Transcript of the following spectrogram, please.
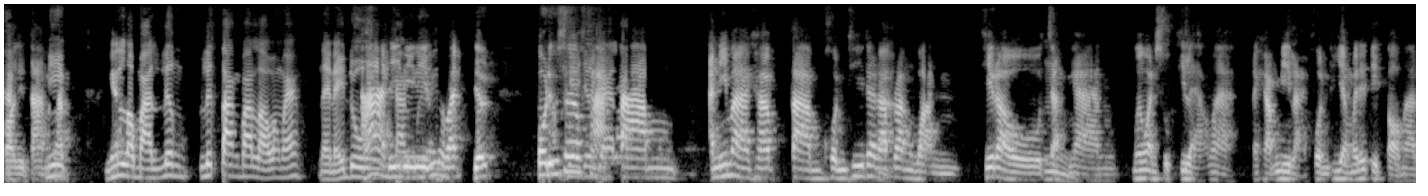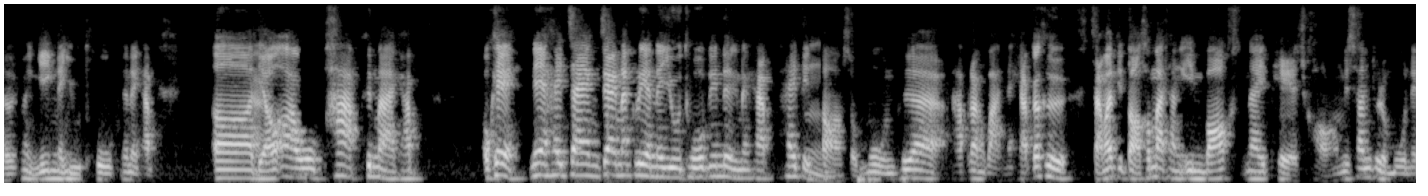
รอติดตามครับงั้นเรามาเรื่องเลือกตั้งบ้านเราบ้างไหมไหนไหนดูอ่าดีดีดีพี่วัดเดี๋ยวโปรดิวเซอร์ฝากตาม อันนี้มาครับ ตามคนที่ได้รับรางวัลที่เราจัดงานเมื่อวันศุกร์ที่แล้วมานะครับ มีหลายคนที่ยังไม่ได้ติดต่อมาโดยเฉพาะอย่างยิ่งใน YouTube นี่นะครับเอ่อเดี๋ยวเอาภาพขึ้นมาครับ โอเค เนี่ยให้แจ้งแจ้งนักเรียนใน YouTube นิดนึงนะครับ ให้ติดต่อส่งข้อมูลเพื่อรับรางวัลนะครับ ก็คือสามารถติดต่อเข้ามาทาง Inbox ในเพจของ Mission to the Moon ใน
